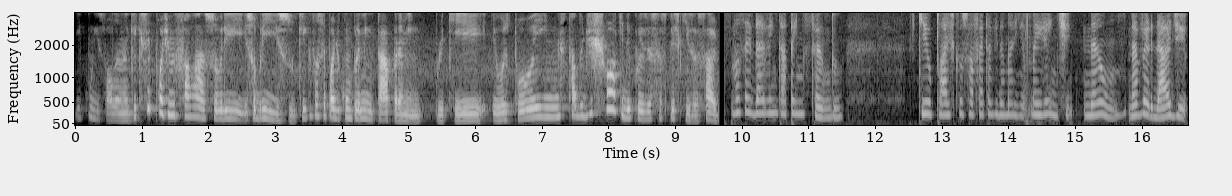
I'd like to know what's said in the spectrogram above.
E com isso, Alana, o que, que você pode me falar sobre, sobre isso? O que, que você pode complementar para mim? Porque eu estou em estado de choque depois dessas pesquisas, sabe? Vocês devem estar tá pensando que o plástico só afeta a vida marinha. Mas, gente, não. Na verdade,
